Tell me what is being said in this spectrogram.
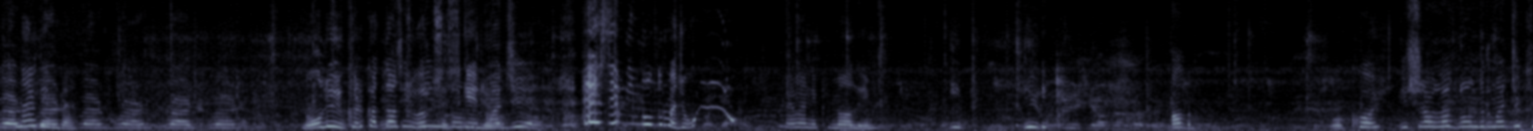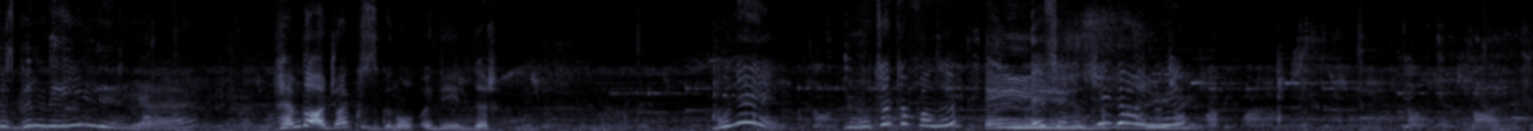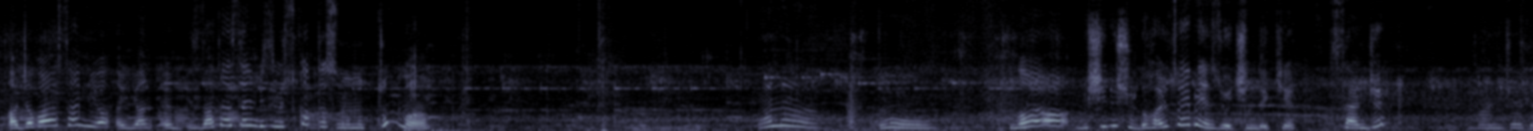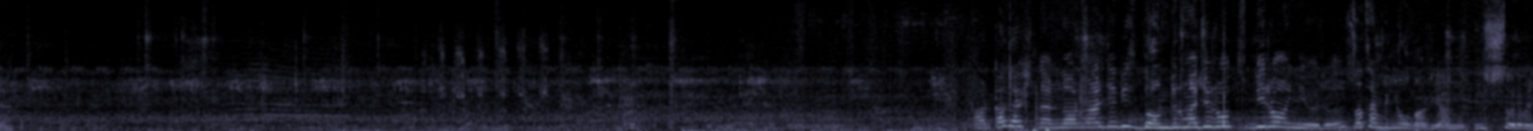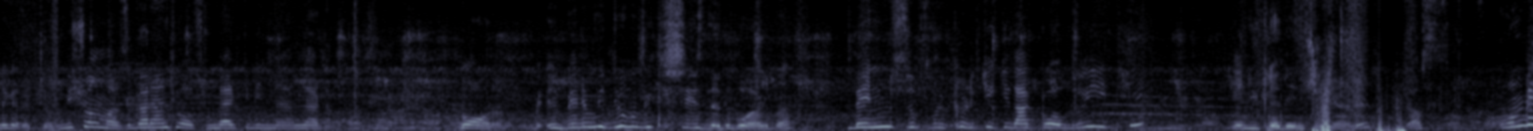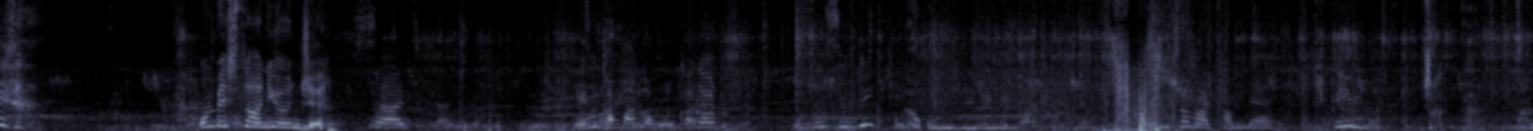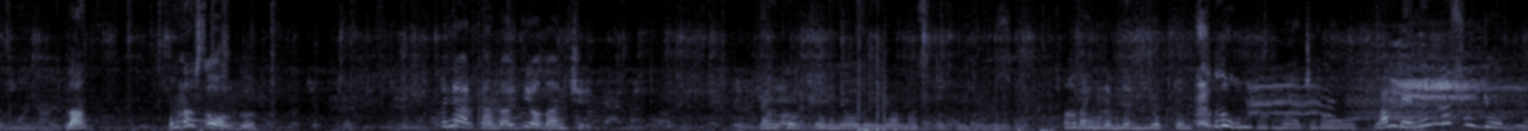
ver, Neredeyim ver, ben? ver, ver, ver, ver. Ne oluyor? Yukarı kattan sevdiğim sesi geliyor. En sevdiğim dondurmacı. Hemen ipimi alayım. İp, ip. Aldım. O koy. İnşallah dondurmacı kızgın değildir ya. Hem de acayip kızgın değildir. Bu ne? Yumurta kafalı. Ey. E seninki de aynı. Acaba sen ya, yani e, zaten sen bizim üst kattasın unuttun mu? Ana. Oo. La bir şey düşürdü. Haritaya benziyor içindeki. Sence? Bence de. Arkadaşlar normalde biz dondurmacı rot 1 oynuyoruz. Zaten biliyorlar yani hiç söylemene gerek yok. Bir şey olmaz garanti olsun belki bilmeyenler de var. Doğru. Be- e, Benim videomu bir kişi izledi bu arada. Benim 0.42 dakika olduğu için Yeni yüklediğin için yani. Biraz. 15 15 saniye önce. Benim kafamda o kadar uzun sürdü ki. Benim tam arkamda. Çıkayım mı? Çık. Lan. O nasıl oldu? Hani arkandaydı yalancı. Ben korkuyorum ne olur ne olmaz gitmeyeceğim. Aha ben gidebilirim. Yok dön. Dondurmacı ruh. Lan beni nasıl gördün?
